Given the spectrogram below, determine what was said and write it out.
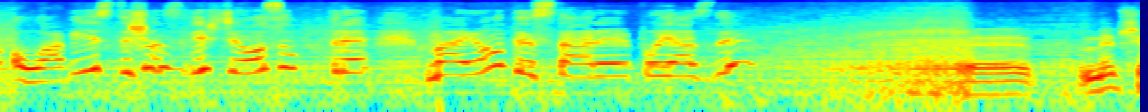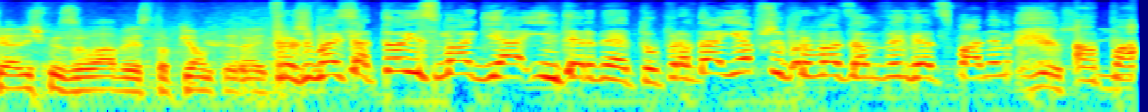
w Oławie jest 1200 osób, które mają te stare pojazdy? E, My przyjechaliśmy z Oławy, jest to piąty rajd. Proszę Państwa, to jest magia internetu, prawda? Ja przeprowadzam wywiad z Panem, Już, a już, Pan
